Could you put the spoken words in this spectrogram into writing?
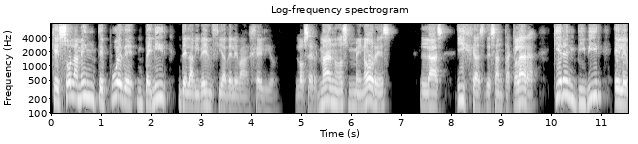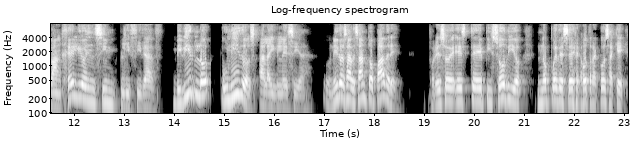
que solamente puede venir de la vivencia del Evangelio. Los hermanos menores las hijas de Santa Clara quieren vivir el Evangelio en simplicidad, vivirlo unidos a la Iglesia, unidos al Santo Padre. Por eso este episodio no puede ser otra cosa que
